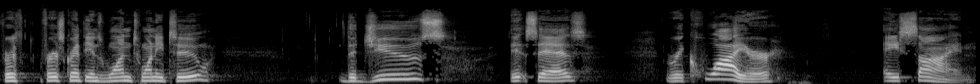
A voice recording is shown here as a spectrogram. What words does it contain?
1 Corinthians 1.22. The Jews, it says, require a sign.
